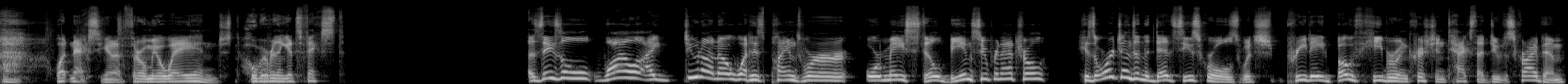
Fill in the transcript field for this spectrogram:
what next? You're gonna throw me away and just hope everything gets fixed? Azazel, while I do not know what his plans were or may still be in Supernatural, his origins in the Dead Sea Scrolls, which predate both Hebrew and Christian texts that do describe him,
